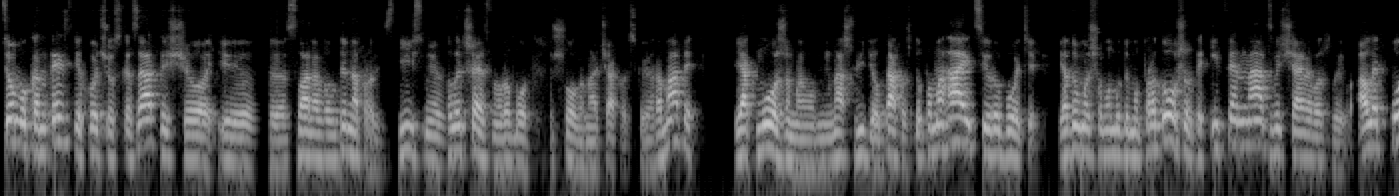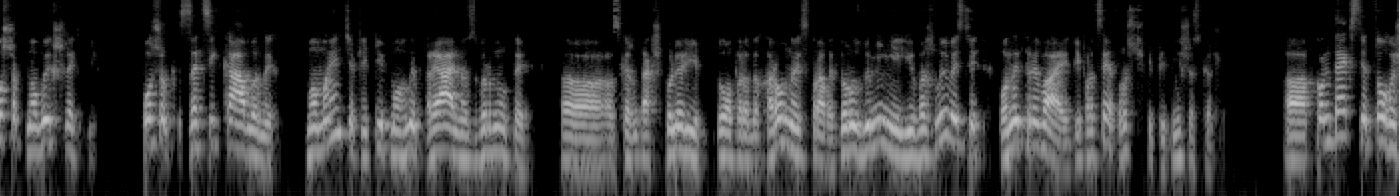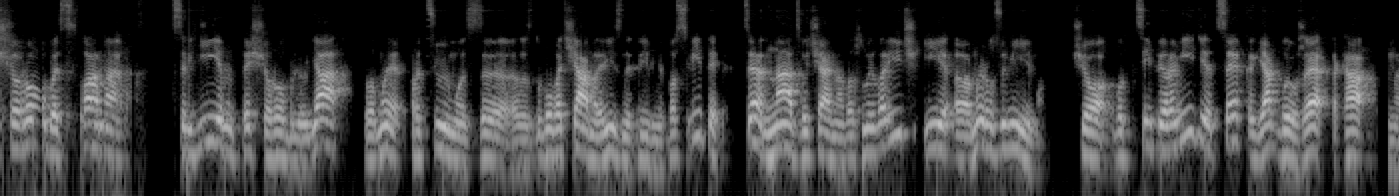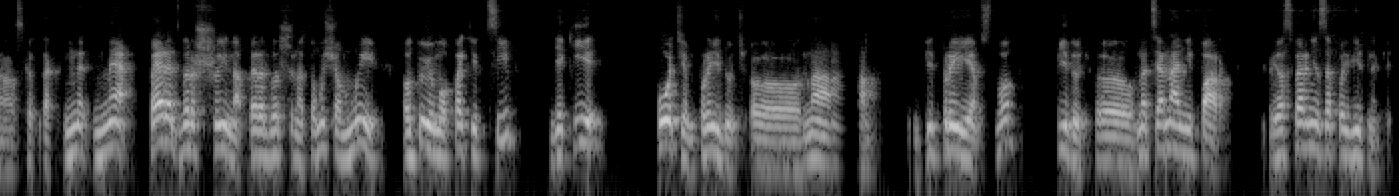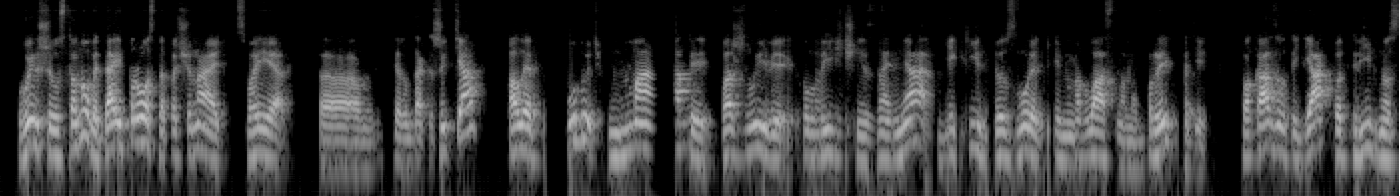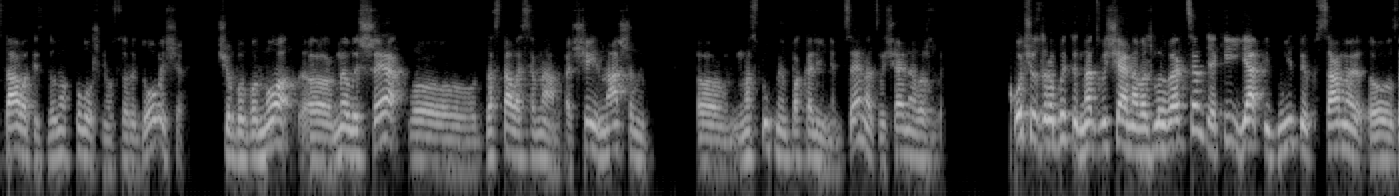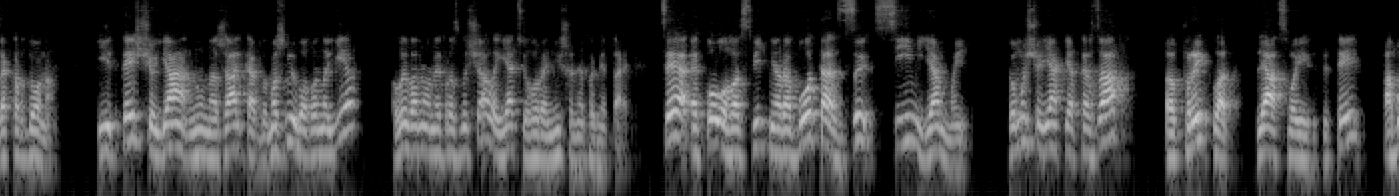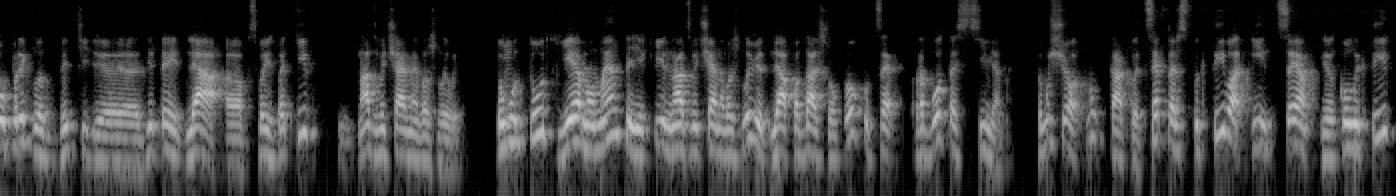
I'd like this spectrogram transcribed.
В цьому контексті хочу сказати, що е, Слава Валентина здійснює величезну роботу з школами Очаковської громади. Як можемо, наш відділ також допомагає цій роботі. Я думаю, що ми будемо продовжувати, і це надзвичайно важливо. Але пошук нових шляхів, пошук зацікавлених моментів, які б могли б реально звернути, е, скажімо так, школярів до передохоронної справи, до розуміння її важливості, вони тривають. І про це я трошечки пізніше скажу. Е, В контексті того, що робить Слана Сергієм, те, що роблю я, ми працюємо з здобувачами різних рівнів освіти. Це надзвичайно важлива річ, і е, ми розуміємо, що в цій піраміді це якби вже така, е, скажімо так, не, не передвершина, передвершина, тому що ми готуємо фахівців, які потім прийдуть е, на підприємство, підуть е, в національні парки, біосферні заповідники, в інші установи, да і просто починають своє, е, скажімо так, життя, але будуть мати важливі екологічні знання, які дозволять їм на власному прикладі показувати, як потрібно ставитись до навколишнього середовища, щоб воно е, не лише досталося нам, а ще й нашим е, наступним поколінням. Це надзвичайно важливо. Хочу зробити надзвичайно важливий акцент, який я підмітив саме за кордоном, і те, що я ну на жаль, як би можливо, воно є, але воно не прозвучало. Я цього раніше не пам'ятаю. Це еколого-освітня робота з сім'ями, тому що, як я казав, е, приклад для своїх дітей або приклад е, дітей для е, своїх батьків надзвичайно важливий. Тому тут є моменти, які надзвичайно важливі для подальшого кроку. Це робота з сім'ями, тому що ну як це перспектива і це е, колектив,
